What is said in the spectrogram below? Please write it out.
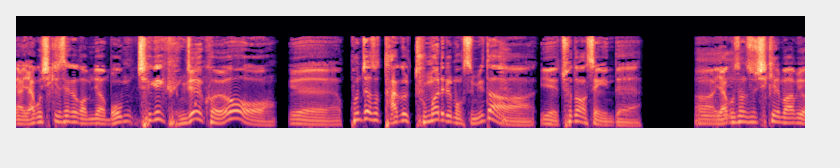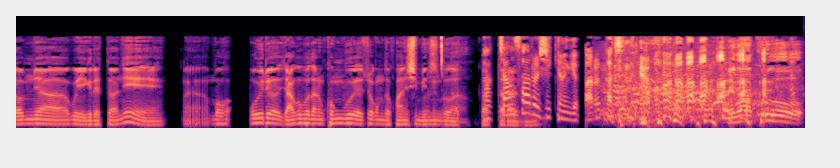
야 야구 시킬 생각 없냐? 몸 체격이 굉장히 커요. 예, 혼자서 닭을 두 마리를 먹습니다. 예, 초등학생인데. 어, 음. 야구 선수 시킬 마음이 없냐고 얘기를 했더니 어, 뭐 오히려 야구보다는 공부에 조금 더 관심 이 있는 것 그렇습니다. 닭 같다라는. 장사를 시키는 게 빠를 것 같은데요. 내가 그리고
